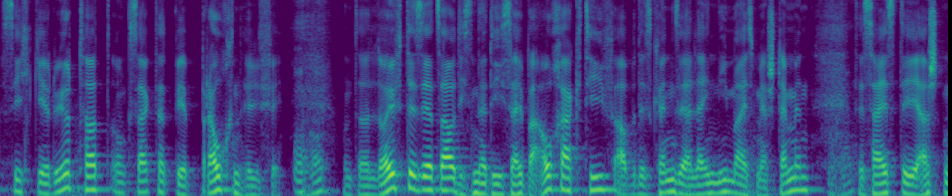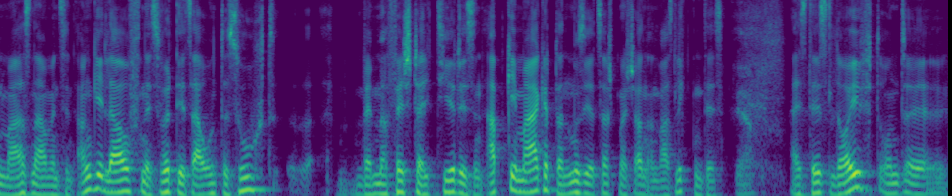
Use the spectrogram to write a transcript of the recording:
sich gerührt hat und gesagt hat, wir brauchen Hilfe. Uh mhm. Und da läuft es jetzt auch. Die sind natürlich selber auch aktiv, aber das können sie allein niemals mehr stemmen. Uh mhm. Das heißt, die ersten Maßnahmen sind angelaufen. Es wird jetzt auch untersucht, wenn man feststellt, Tiere sind abgemagert, dann muss ich jetzt erstmal schauen, an was liegt denn das? Ja. Also das läuft und äh,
